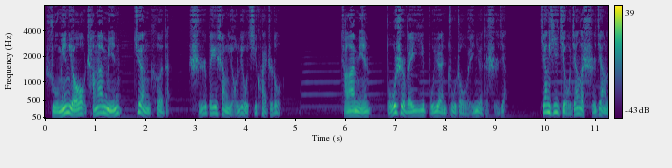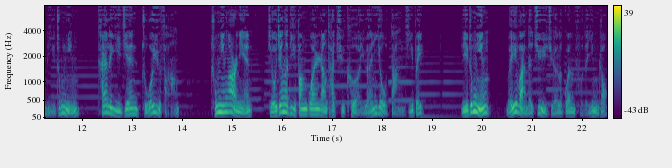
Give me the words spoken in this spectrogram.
署名由长安民镌刻的石碑上有六七块之多。长安民。不是唯一不愿助纣为虐的石匠，江西九江的石匠李中宁开了一间琢玉坊。崇宁二年，九江的地方官让他去刻元佑党籍碑，李中宁委婉的拒绝了官府的应招。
